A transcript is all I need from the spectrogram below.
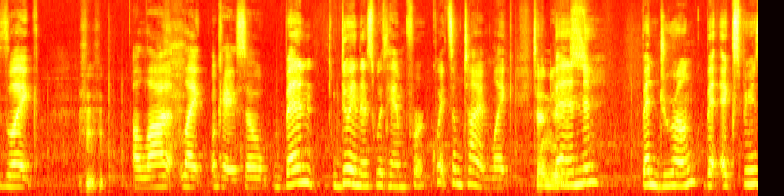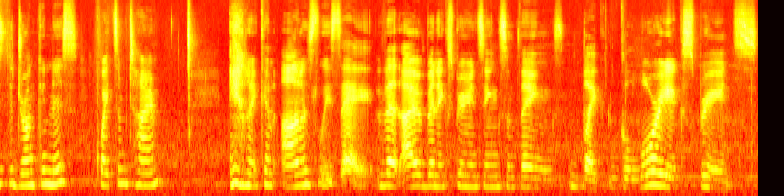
It's like a lot like okay, so been doing this with him for quite some time. Like Ten years. been been drunk, been experienced the drunkenness quite some time. And I can honestly say that I've been experiencing some things like glory experience.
